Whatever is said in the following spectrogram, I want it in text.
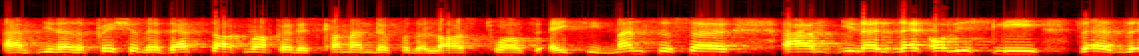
Um, you know, the pressure that that stock market has come under for the last 12 to 18 months or so. Um, you know, obviously the, the,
